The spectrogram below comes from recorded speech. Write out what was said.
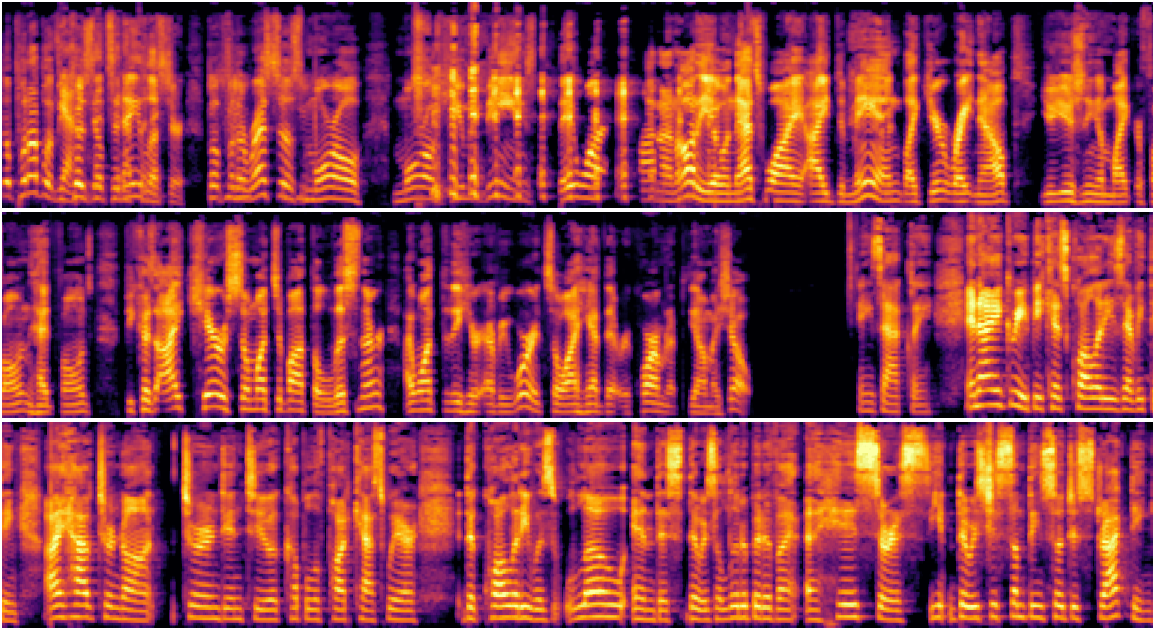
They'll put up with it Yeah, because it's an with it. A-lister. But for the Mhm, rest of us mhm. moral moral human beings, they want out on audio, and that's why I demand, like you're right now, you're using a microphone, headphones, because I care so much about the listener. I want them to hear every word, so I have that requirement to be on my show. Exactly. And I agree because quality is everything. I have turned on, turned into a couple of podcasts where the quality was low and this, there was a little bit of a, a hiss or a, there was just something so distracting.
